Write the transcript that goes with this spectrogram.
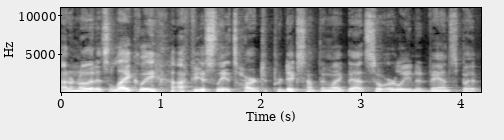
I don't know that it's likely. Obviously, it's hard to predict something like that so early in advance, but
